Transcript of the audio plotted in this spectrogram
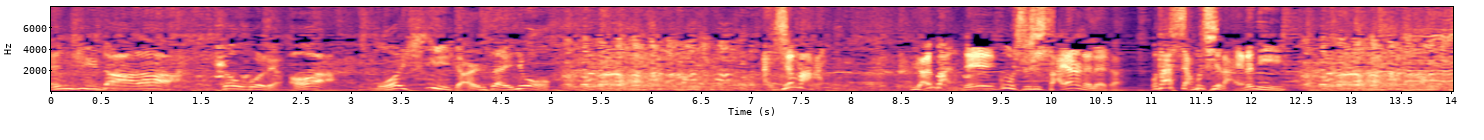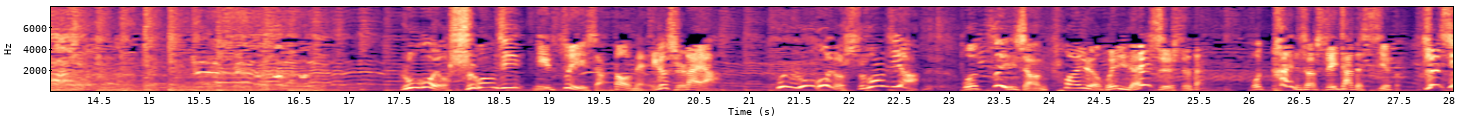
年纪大了，受不了啊！磨细点再用。哎呀妈呀！原版的故事是啥样的来着？我咋想不起来了呢？如果有时光机，你最想到哪个时代呀？不是，如果有时光机啊！我最想穿越回原始时代，我看上谁家的媳妇，直接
